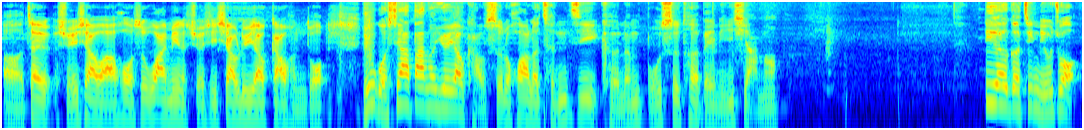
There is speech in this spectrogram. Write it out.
呃在学校啊或者是外面的学习效率要高很多。如果下半个月要考试的话呢，成绩可能不是特别理想哦。第二个金牛座。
